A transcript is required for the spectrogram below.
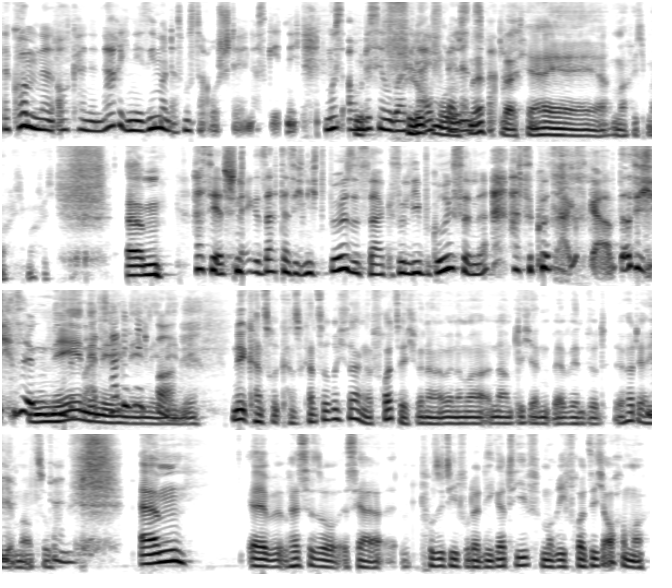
Da kommen dann auch keine Nachrichten. Nee, Simon, das musst du ausstellen. Das geht nicht. Du musst auch ein bisschen Work-Life-Balance ne? beachten. Gleich. Ja, ja, ja, ja, mach ich, mach ich, mach ich. Ähm, Hast du jetzt schnell gesagt, dass ich nichts Böses sage? So liebe Grüße, ne? Hast du kurz Angst gehabt, dass ich jetzt irgendwie. nee, nee, nee, nee, nee, nee, nee. Nee, kannst du, kannst, kannst du ruhig sagen. Er freut sich, wenn er, wenn er mal namentlich erwähnt wird. Er hört ja hier immer auch zu. Dann. Ähm, äh, weißt du so, ist ja positiv oder negativ. Marie freut sich auch immer.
